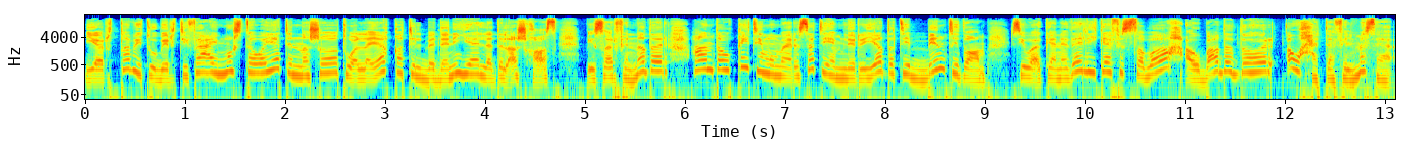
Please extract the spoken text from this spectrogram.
يرتبط بارتفاع مستويات النشاط واللياقة البدنية لدى الأشخاص النظر عن توقيت ممارستهم للرياضة بانتظام سواء كان ذلك في الصباح أو بعد الظهر أو حتى في المساء.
